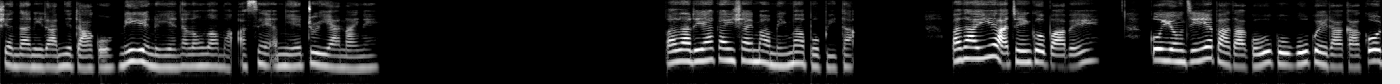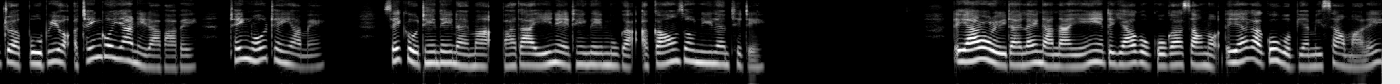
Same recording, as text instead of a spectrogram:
ရှင်သန်နေတာမြစ်တာကိုမိခင်တွေရဲ့နှလုံးသားမှာအစဉ်အမြဲတွေ့ရနိုင်တယ်။ဘာသာတရားကိုင်းဆိုင်မှမိမပုပ္ပိတ ဘာသာရေးကအထင်ကိုပါပဲ။ကိုယုံကြည်ရဲ့ဘာသာကိုကိုကိုးကွယ်တာကကိုအတွက်ပို့ပြီးတော့အထင်ကိုရနေတာပါပဲ။ထိန်ကိုထိန်ရမယ်။စိတ်ကိုထိမ့်သိမ့်နိုင်မှဘာသာရေးနဲ့ထိမ့်သိမ့်မှုကအကောင်းဆုံးနည်းလမ်းဖြစ်တယ်။တရားတော်တွေတိုင်းလိုက်နာနိုင်ရင်တရားကိုကိုကစောင်းတော့တရားကကိုယ့်ကိုပြန်ပြီးစောင့်ပါတယ်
